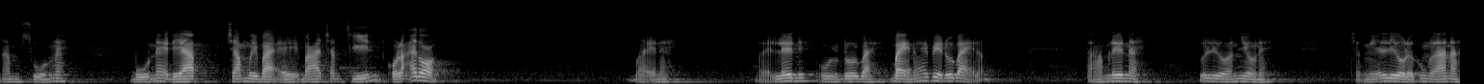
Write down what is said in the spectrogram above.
5 xuống này. 4 này đẹp. 117 309 có lãi rồi. 7 này. 7 lên đi. Ui, đôi 7 7 nó hay về đôi 7 lắm. 8 lên này. Cứ liều ăn nhiều này. Chẳng nghĩa liều lại không được ăn à?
